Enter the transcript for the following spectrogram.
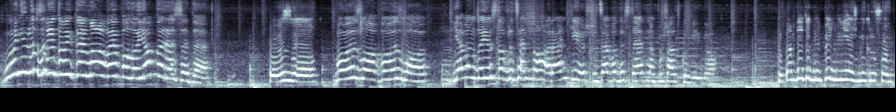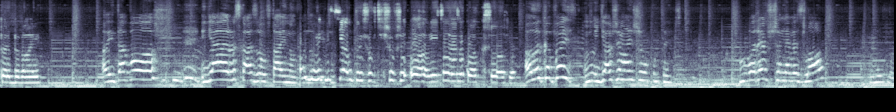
Мені на середове кайло випало, я пересиде. Повезло. Повезло, повезло. Я вам даю 100% гарантію, що це буде стояти на початку відео. Ти там де так мені аж мікрофон перебиває. А і того я розказував тайну. частині. Прийшов, тільки що о, яйця на закладку сложно. Але капець, я вже майже окупився. Говорив, що не везло. Повезло.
